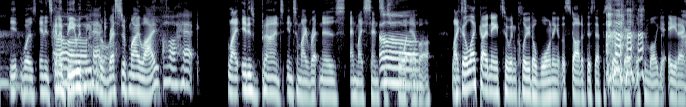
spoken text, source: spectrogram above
it was and it's gonna be with Oh, me for the rest of my life Oh heck. like it is burnt into my retinas and my senses Oh. Forever I like feel like I need to include a warning at the start of this episode. Don't listen while you're eating.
